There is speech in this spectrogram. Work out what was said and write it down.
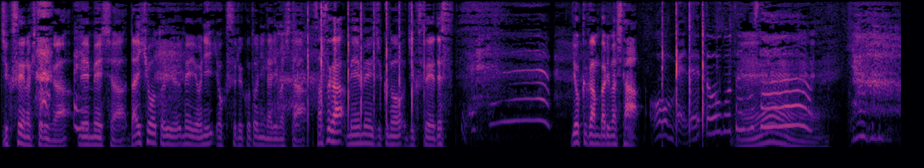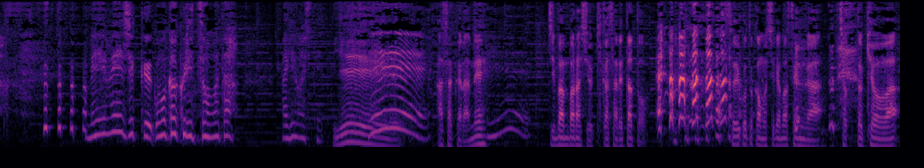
塾生の一人が命名者代表という名誉によくすることになりました。さすが命名塾の塾生です。よく頑張りました。おめでとうございました、ねいやー。命名塾合格率をまた上げまして。え。イエーイえ。朝からねえ。自慢話を聞かされたと そういうことかもしれませんがちょっと今日は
